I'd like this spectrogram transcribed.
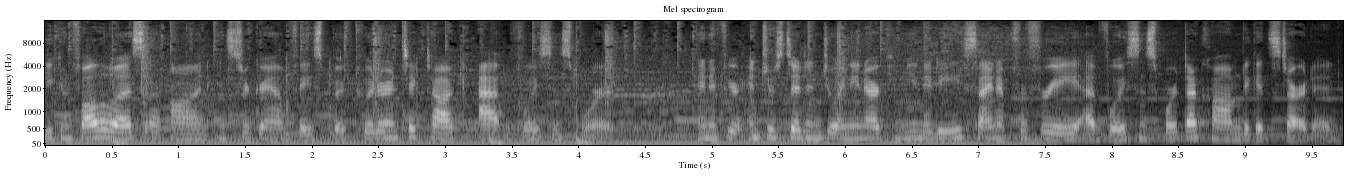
You can follow us on Instagram, Facebook, Twitter, and TikTok at Voice in Sport. And if you're interested in joining our community, sign up for free at voiceinsport.com to get started.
